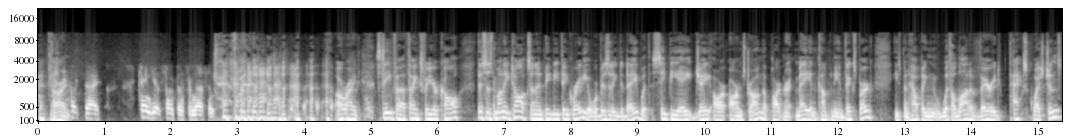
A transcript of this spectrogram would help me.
All right. Okay. Can't get something for nothing. All right. Steve, uh, thanks for your call. This is Money Talks on MPB Think Radio. We're visiting today with CPA J.R. Armstrong, a partner at May and Company in Vicksburg. He's been helping with a lot of varied tax questions.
